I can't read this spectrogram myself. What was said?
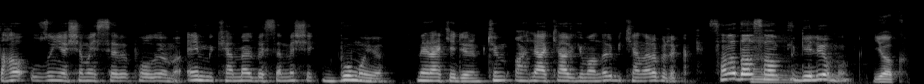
daha uzun yaşamaya sebep oluyor mu? En mükemmel beslenme şekli bu muyu? Merak ediyorum. Tüm ahlaki argümanları bir kenara bırak. Sana daha sağlıklı geliyor mu? Yok.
